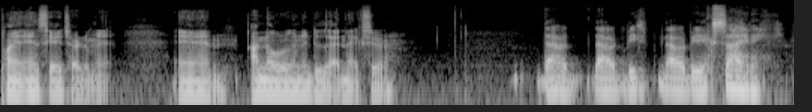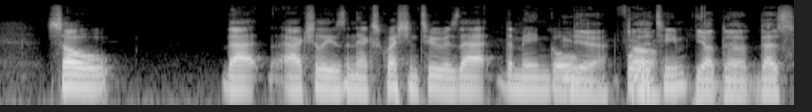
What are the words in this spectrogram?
playing NCAA tournament, and I know we're gonna do that next year. That would that would be that would be exciting. So that actually is the next question too. Is that the main goal yeah, for Oh. the team? Yep, the, that's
